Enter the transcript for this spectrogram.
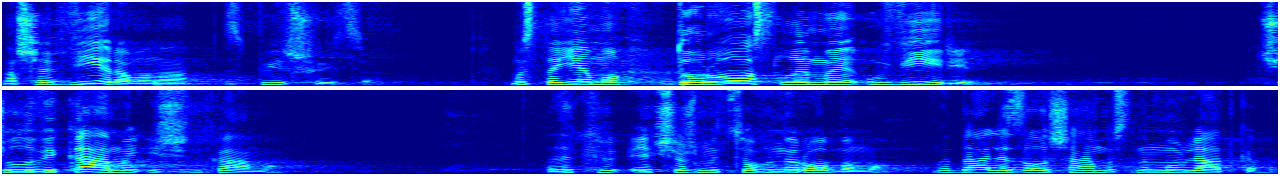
Наша віра, вона збільшується. Ми стаємо дорослими у вірі, чоловіками і жінками. Але якщо- ж ми цього не робимо, ми далі залишаємось немовлятками.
